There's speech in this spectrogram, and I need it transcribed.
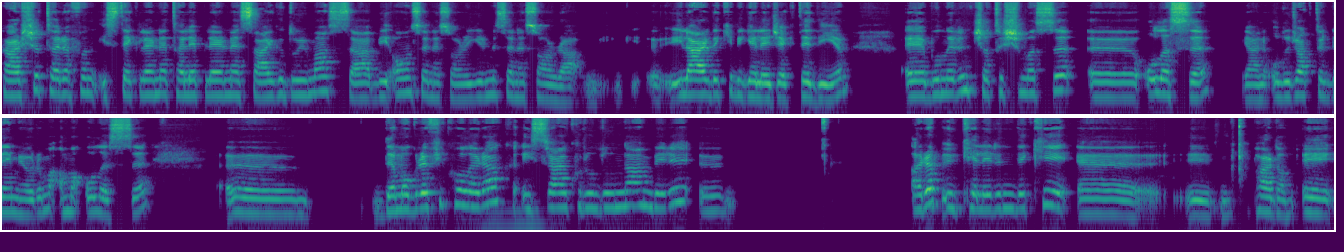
karşı tarafın isteklerine, taleplerine saygı duymazsa bir 10 sene sonra, 20 sene sonra ilerideki bir gelecekte diyeyim e, bunların çatışması e, olası yani olacaktır demiyorum ama olası. E, demografik olarak İsrail kurulduğundan beri e, Arap ülkelerindeki e, e, pardon e,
